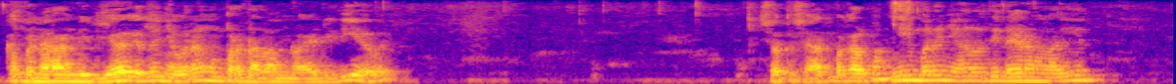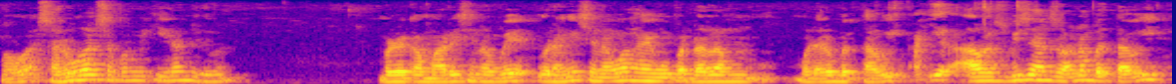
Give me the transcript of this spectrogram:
kebenaran di dia gitu nya orang memperdalam doa di dia we. Suatu saat bakal panggil baru anu di daerah lain. Bahwa sarua sepemikiran gitu kan. Mereka mari sinobe orangnya sinawa yang memperdalam model Betawi. Akhir alus bisa soalnya Betawi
